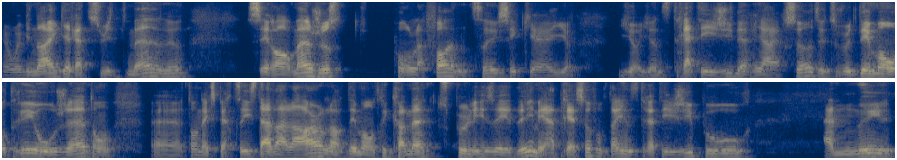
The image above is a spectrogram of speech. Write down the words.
un webinaire gratuitement, c'est rarement juste pour le fun. C'est qu'il y a il y, a, une stratégie derrière ça. Tu, veux démontrer aux gens ton, euh, ton, expertise, ta valeur, leur démontrer comment tu peux les aider, mais après ça, il faut que tu aies une stratégie pour amener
